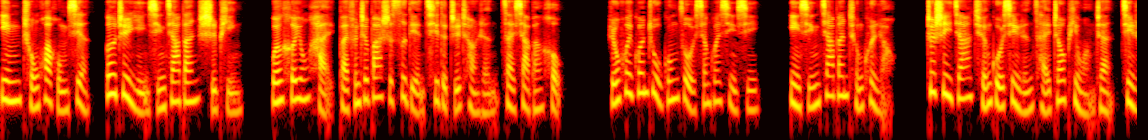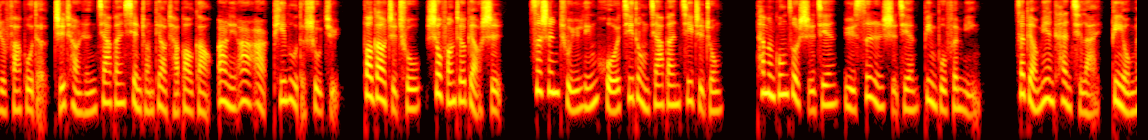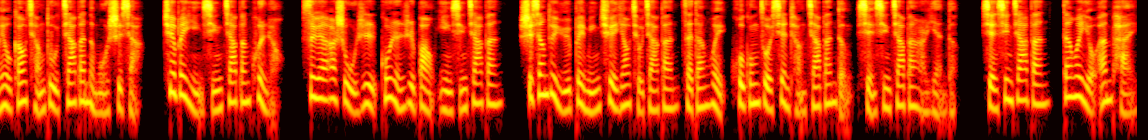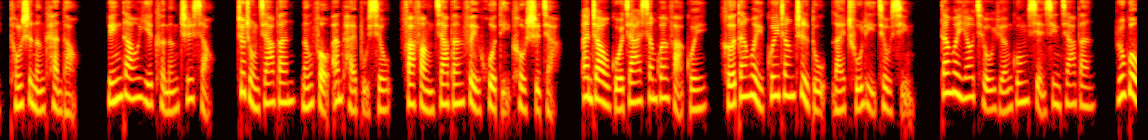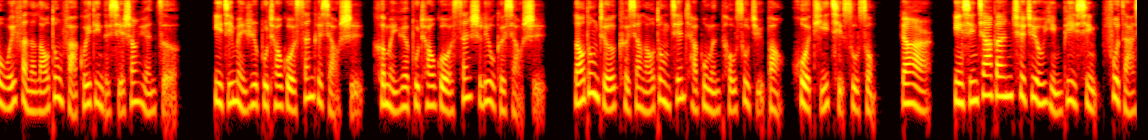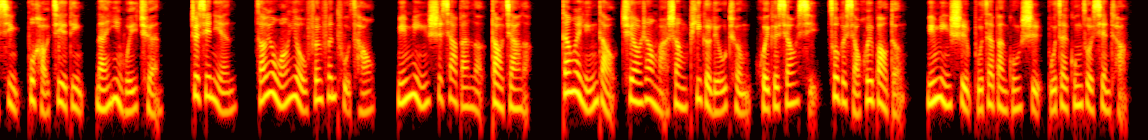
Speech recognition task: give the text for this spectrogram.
因重划红线遏制隐形加班时评。文何永海，百分之八十四点七的职场人在下班后仍会关注工作相关信息，隐形加班成困扰。这是一家全国性人才招聘网站近日发布的职场人加班现状调查报告（二零二二）披露的数据。报告指出，受访者表示，自身处于灵活机动加班机制中，他们工作时间与私人时间并不分明，在表面看起来并有没有高强度加班的模式下，却被隐形加班困扰。四月二十五日，《工人日报》隐形加班是相对于被明确要求加班，在单位或工作现场加班等显性加班而言的。显性加班，单位有安排，同事能看到，领导也可能知晓。这种加班能否安排补休、发放加班费或抵扣事假？按照国家相关法规和单位规章制度来处理就行。单位要求员工显性加班，如果违反了劳动法规定的协商原则，以及每日不超过三个小时和每月不超过三十六个小时，劳动者可向劳动监察部门投诉举报或提起诉讼。然而，隐形加班却具有隐蔽性、复杂性，不好界定，难以维权。这些年，早有网友纷纷吐槽：明明是下班了，到家了，单位领导却要让马上批个流程、回个消息、做个小汇报等；明明是不在办公室、不在工作现场，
